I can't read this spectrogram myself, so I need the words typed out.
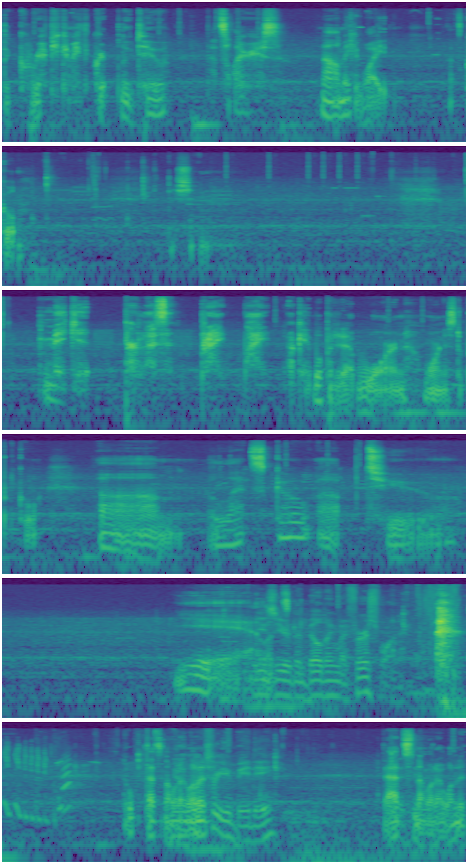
The grip, you can make the grip blue too. That's hilarious. Nah, I'll make it white. That's cool. Condition. Make it pearlescent, bright white. Okay, we'll put it at worn. Worn is still pretty cool. Um, let's go up to. Yeah. let's Easier than building my first one. Nope, that's not what I wanted. for you, BD. That's not what I wanted.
